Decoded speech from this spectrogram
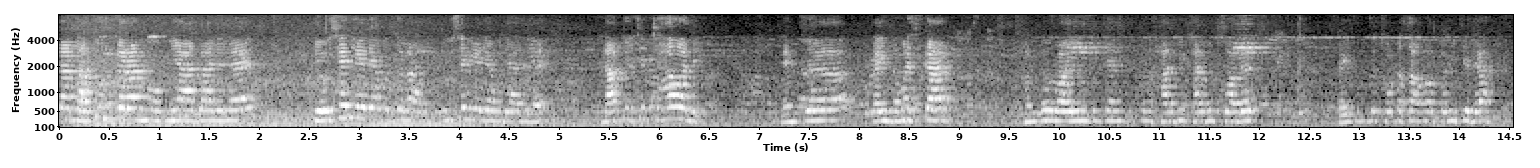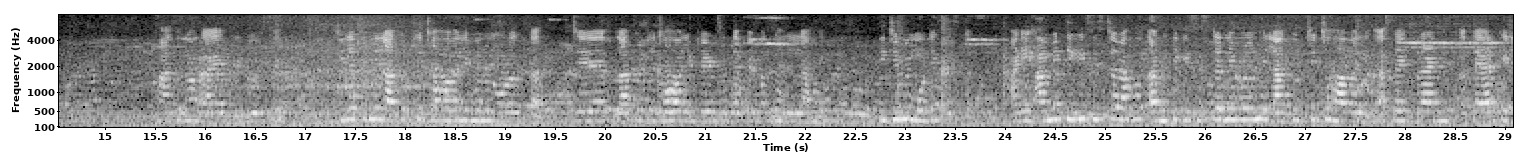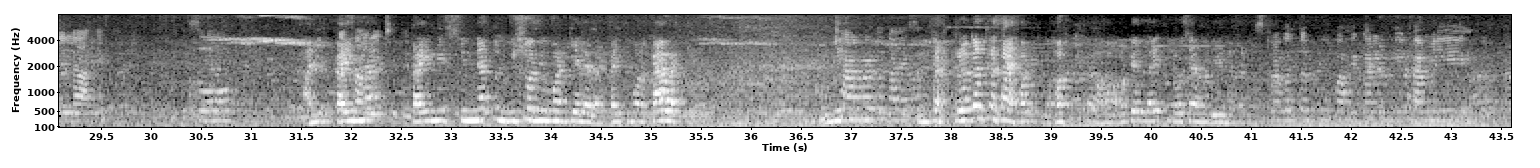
लातूरकरांनो मी आज आलेलं आहे. देवसेन एरियाबद्दल देवसेन एरियामध्ये आलेलं आहे. लातूरचे चहावाले. यांचं काही नमस्कार. खंडूर वायू त्यांचं हार्दिक हार्दिक स्वागत. काही तुमचं छोटासा आम्हाला परिचय द्या. माझं नाव गायत्री डोसे. जिला तुम्ही लातूरचे चहावाली म्हणून ओळखतात जे लातूरचे चहावाली ट्रेंड सध्या फेमस झालेलं आहे तिची मी मोठी सिस्टर आणि आम्ही तिघी सिस्टर आहोत. आम्ही तिघी सिस्टरने मिळून हे लातूरची चहावाली असा एक ब्रँड तयार केलेला आहे. सो आणि काहींना ते. काहींनी शून्यातून विश्व निर्माण केलेलं आहे. काही तुम्हाला काय वाटतं? तुमचा स्ट्रगल कसा आहे हॉटेल लाईफ व्यवसायामध्ये येण्यासाठी? स्ट्रगल तर खूप आहे कारण की फॅमिली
